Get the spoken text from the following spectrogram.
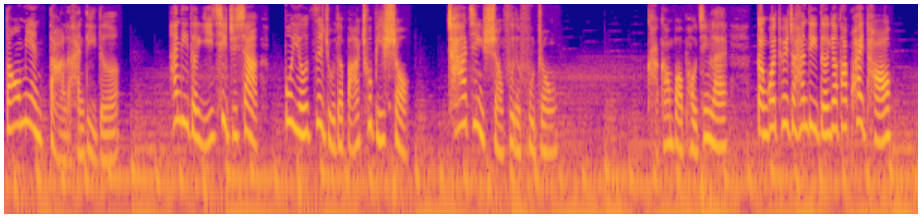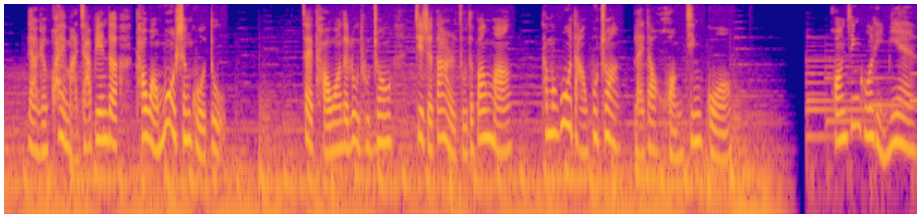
刀面打了汉蒂德。汉蒂德一气之下，不由自主地拔出匕首。插进神父的腹中，卡冈堡跑进来，赶快推着汉蒂德，要他快逃。两人快马加鞭地逃往陌生国度，在逃亡的路途中，借着大耳族的帮忙，他们误打误撞来到黄金国。黄金国里面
